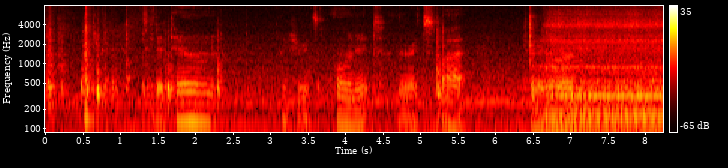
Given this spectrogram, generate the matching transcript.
let's get it down, make sure it's on it, in the right spot. Turn it on.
